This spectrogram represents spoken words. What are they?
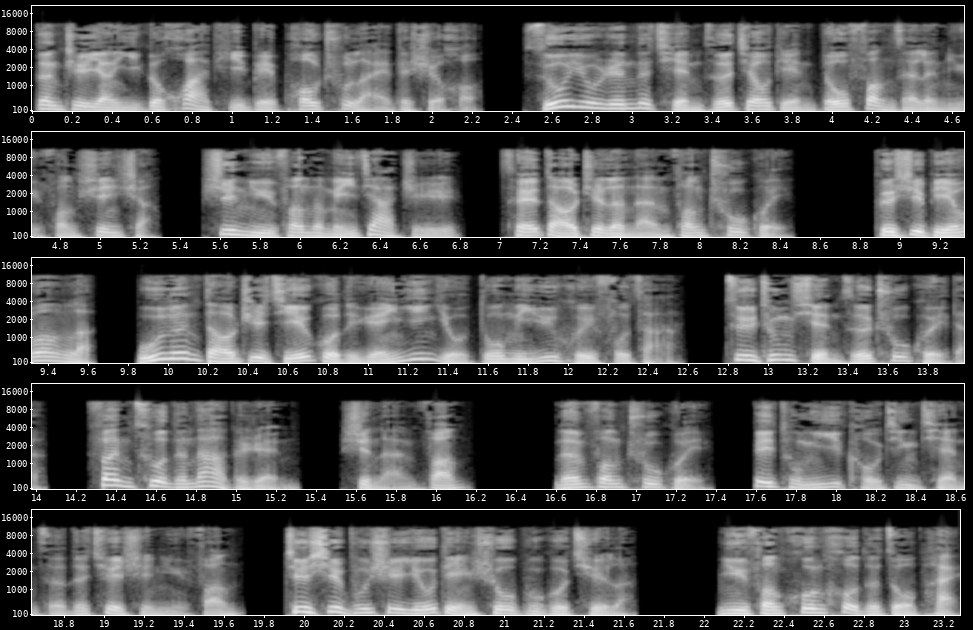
当这样一个话题被抛出来的时候，所有人的谴责焦点都放在了女方身上，是女方的没价值才导致了男方出轨。可是别忘了，无论导致结果的原因有多么迂回复杂，最终选择出轨的、犯错的那个人是男方。男方出轨被统一口径谴责的却是女方，这是不是有点说不过去了？女方婚后的做派。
